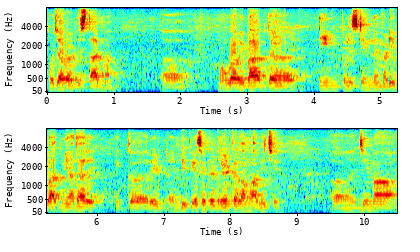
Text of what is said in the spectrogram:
ખોજાવાડ વિસ્તારમાં મહુવા વિભાગ ટીમ, પોલીસ ટીમને મળી બાતમી આધારે એક રેડ એનડીપીએસ હેઠળ રેડ કરવામાં આવી છે. જેમાં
